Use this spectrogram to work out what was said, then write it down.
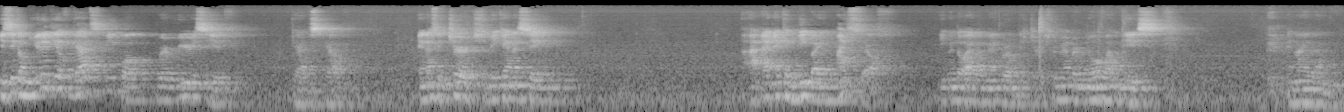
It's a community of God's people where we receive God's help. And as a church, we cannot say, I, I can be by myself, even though I'm a member of the church. Remember, no one is an island.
